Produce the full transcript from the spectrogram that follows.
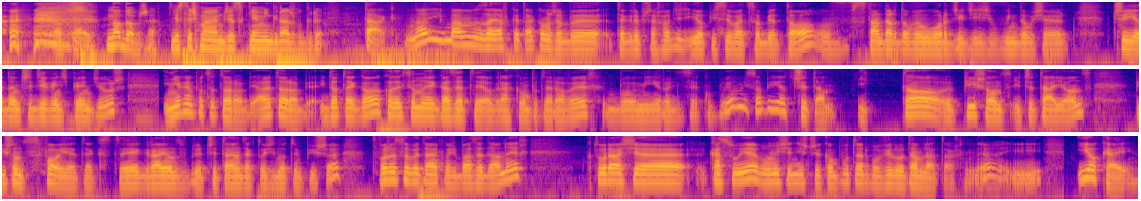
Okej. No dobrze, jesteś małym dzieckiem i grasz w gry. Tak, no i mam zajawkę taką, żeby te gry przechodzić i opisywać sobie to w standardowym Wordzie gdzieś w Windowsie 3.1 czy 9.5 już i nie wiem po co to robię, ale to robię. I do tego kolekcjonuję gazety o grach komputerowych, bo mi rodzice kupują i sobie je czytam. I to pisząc i czytając, pisząc swoje teksty, grając w gry, czytając jak ktoś inny o tym pisze, tworzę sobie tam jakąś bazę danych, która się kasuje, bo mi się niszczy komputer po wielu tam latach. Nie? I, i okej.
